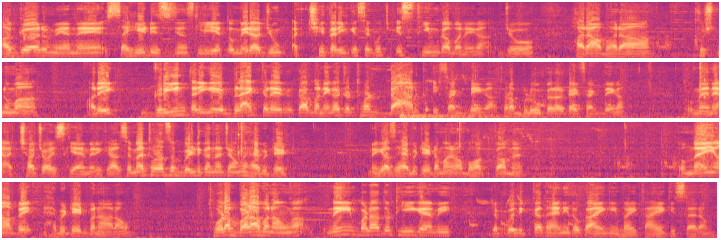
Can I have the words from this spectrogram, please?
अगर मैंने सही डिसीजंस लिए तो मेरा जूक अच्छी तरीके से कुछ इस थीम का बनेगा, जो हरा भरा, खुशनुमा और एक ग्रीन तरीके ब्लैक कलर का बनेगा, जो थोड़ा डार्क इफ़ेक्ट देगा, थोड़ा ब्लू कलर का इफ़ेक्ट देगा। तो मैंने अच्छा चॉइस किया है मेरे ख्याल से। मैं थोड़ा सा बिल्ड करना चाहूँगा हैबिटेट मेरे ख्याल से हैबिटेट हमारे वहाँ बहुत कम है। तो मैं यहाँ पे हैबिटेट बना रहा हूँ। थोड़ा बड़ा बनाऊँगा। नहीं, बड़ा तो ठीक है अभी। जब कोई दिक्कत है नहीं तो काहे की भाई काहे की सर हम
